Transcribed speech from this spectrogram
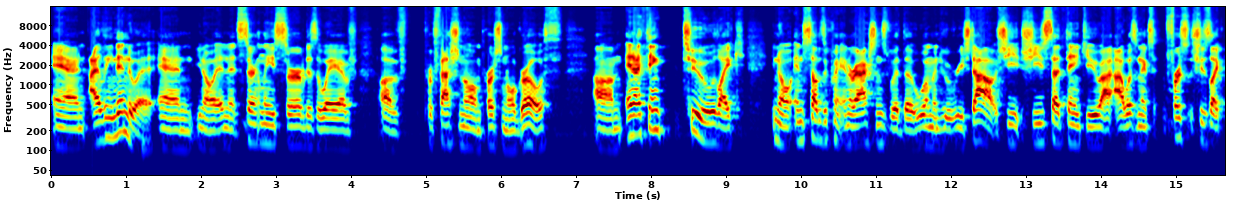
and I leaned into it, and you know, and it certainly served as a way of of professional and personal growth. Um, and I think too, like you know, in subsequent interactions with the woman who reached out, she she said thank you. I, I wasn't ex- first. She's like,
